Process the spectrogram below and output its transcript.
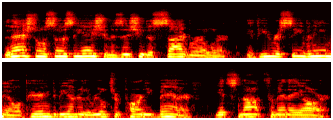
The National Association has issued a cyber alert. If you receive an email appearing to be under the Realtor Party banner, it's not from NAR.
